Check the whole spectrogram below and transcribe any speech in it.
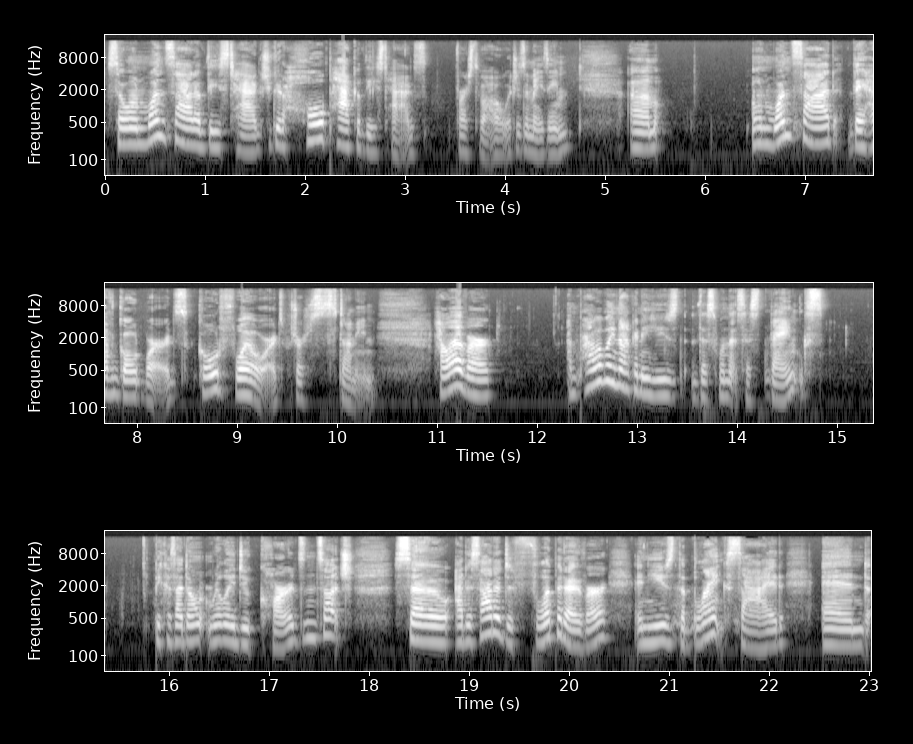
So on one side of these tags, you get a whole pack of these tags, first of all, which is amazing. Um, on one side, they have gold words, gold foil words, which are stunning. However, I'm probably not going to use this one that says thanks because I don't really do cards and such. So I decided to flip it over and use the blank side and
